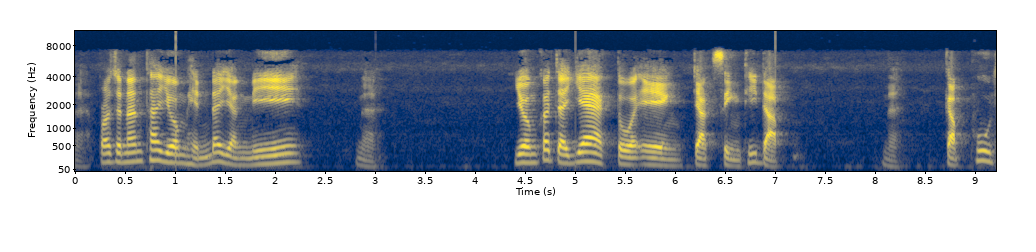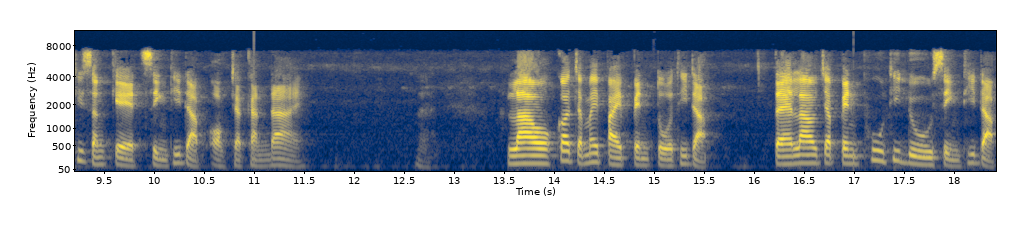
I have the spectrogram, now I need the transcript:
นะเพราะฉะนั้นถ้าโยมเห็นได้อย่างนี้นะโยมก็จะแยกตัวเองจากสิ่งที่ดับนะกับผู้ที่สังเกตสิ่งที่ดับออกจากกันได้นะเราก็จะไม่ไปเป็นตัวที่ดับ แต่เราจะเป็นผู้ที่ดูสิ่งที่ดับ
